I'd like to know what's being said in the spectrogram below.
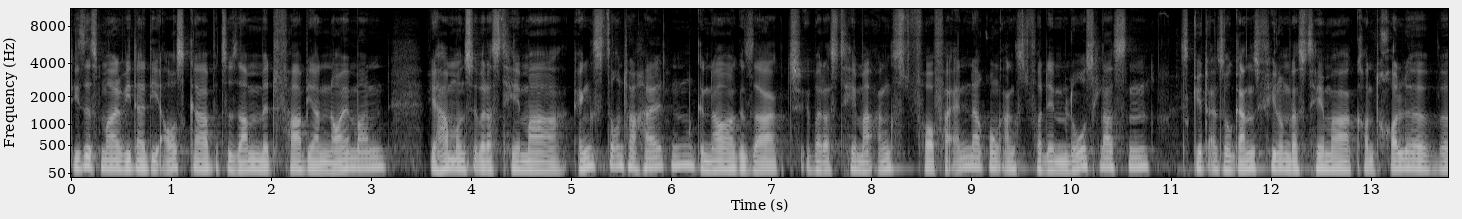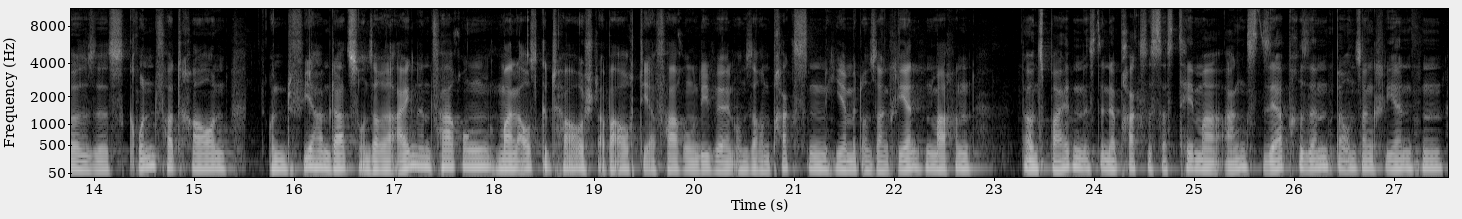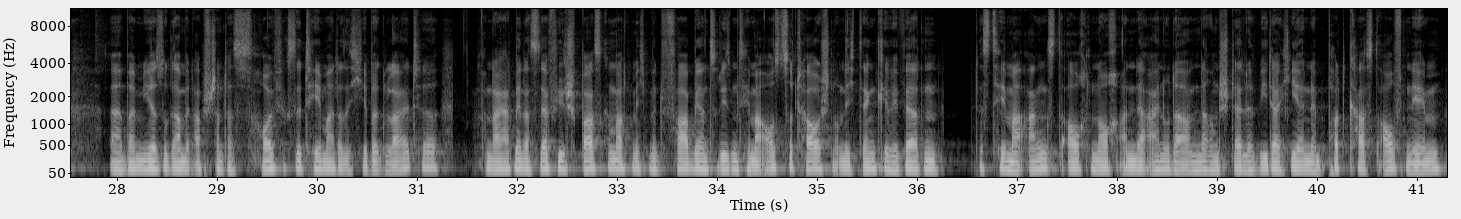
Dieses Mal wieder die Ausgabe zusammen mit Fabian Neumann. Wir haben uns über das Thema Ängste unterhalten, genauer gesagt über das Thema Angst vor Veränderung, Angst vor dem Loslassen. Es geht also ganz viel um das Thema Kontrolle versus Grundvertrauen. Und wir haben dazu unsere eigenen Erfahrungen mal ausgetauscht, aber auch die Erfahrungen, die wir in unseren Praxen hier mit unseren Klienten machen. Bei uns beiden ist in der Praxis das Thema Angst sehr präsent bei unseren Klienten äh, bei mir sogar mit Abstand das häufigste Thema, das ich hier begleite. Von daher hat mir das sehr viel Spaß gemacht, mich mit Fabian zu diesem Thema auszutauschen und ich denke, wir werden das Thema Angst auch noch an der einen oder anderen Stelle wieder hier in dem Podcast aufnehmen.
